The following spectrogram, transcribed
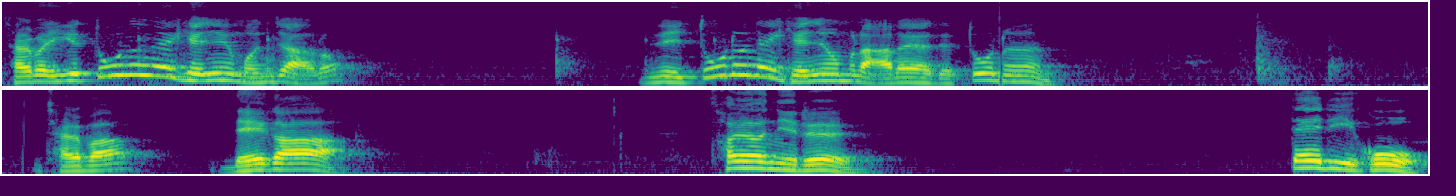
잘 봐. 이게 또는의 개념이 뭔지 알아? 니네 이 또는의 개념을 알아야 돼, 또는. 잘 봐. 내가 서연이를 때리고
